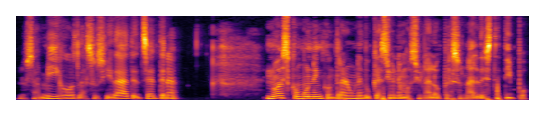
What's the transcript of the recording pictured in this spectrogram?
los amigos, la sociedad, etc., no es común encontrar una educación emocional o personal de este tipo.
